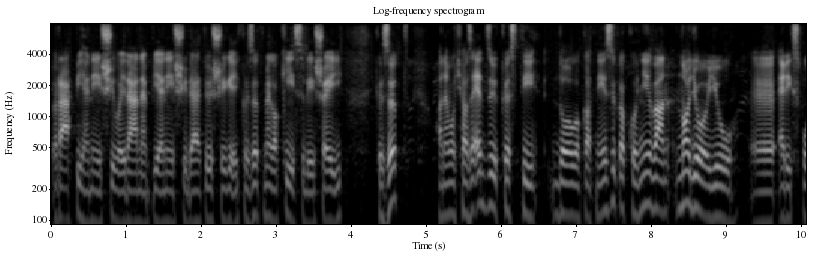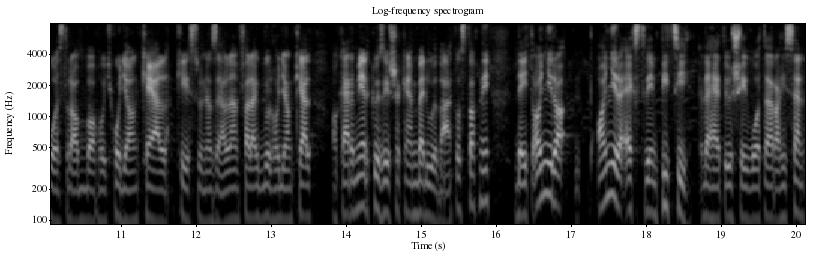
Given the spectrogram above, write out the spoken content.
rápihenési vagy rá nem pihenési lehetőségei között, meg a készülései között, hanem hogyha az edzők közti dolgokat nézzük, akkor nyilván nagyon jó Erik Spolstra abba, hogy hogyan kell készülni az ellenfelekből, hogyan kell akár mérkőzéseken belül változtatni, de itt annyira, annyira extrém pici lehetőség volt arra, hiszen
